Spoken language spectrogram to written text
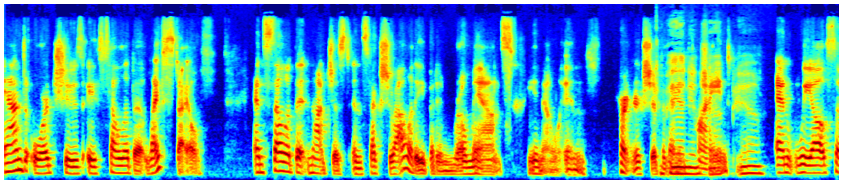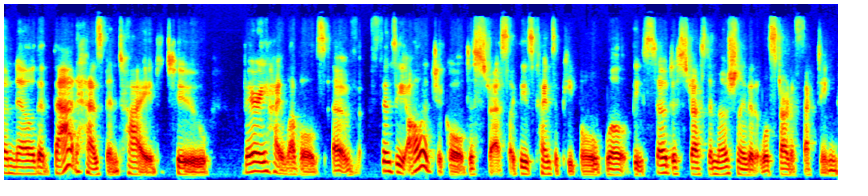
and or choose a celibate lifestyle and celibate not just in sexuality but in romance you know in partnership of any kind yeah. and we also know that that has been tied to very high levels of physiological distress like these kinds of people will be so distressed emotionally that it will start affecting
